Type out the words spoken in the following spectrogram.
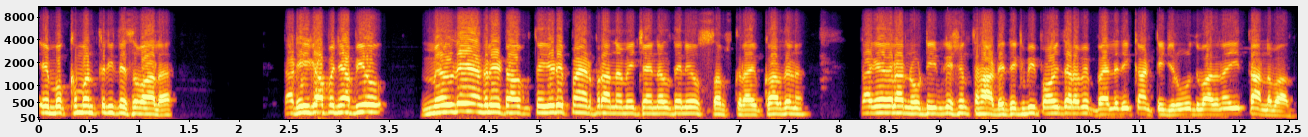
ਇਹ ਮੁੱਖ ਮੰਤਰੀ ਤੇ ਸਵਾਲ ਹੈ। ਤਾਂ ਠੀਕ ਆ ਪੰਜਾਬੀਓ, ਮਿਲਦੇ ਆ ਅਗਲੇ ਟੌਪਿਕ ਤੇ। ਜਿਹੜੇ ਭੈਣ ਭਰਾ ਨਵੇਂ ਚੈਨਲ ਤੇ ਨੇ, ਉਹ ਸਬਸਕ੍ਰਾਈਬ ਕਰ ਦੇਣ। ਤਾਂ ਕਿ ਅਗਲਾ ਨੋਟੀਫਿਕੇਸ਼ਨ ਤੁਹਾਡੇ ਤੱਕ ਵੀ ਪਹੁੰਚਦਾ ਰਹੇ। ਬੈਲ ਦੀ ਘੰਟੀ ਜ਼ਰੂਰ ਦਬਾ ਦੇਣਾ ਜੀ। ਧੰਨਵਾਦ।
